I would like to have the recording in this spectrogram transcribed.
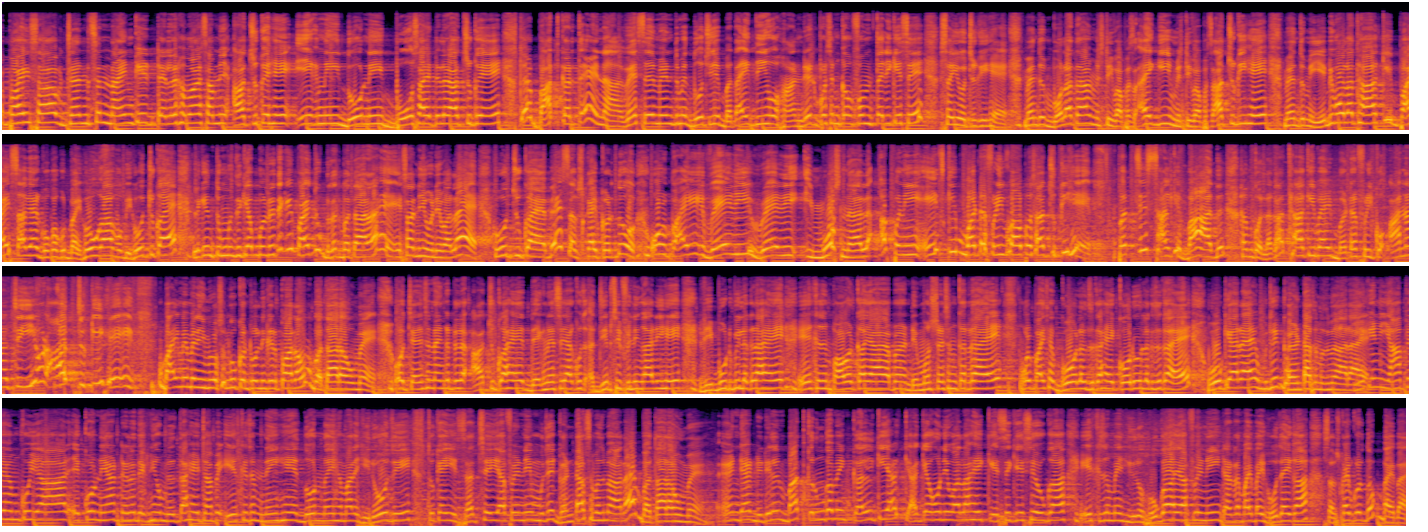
भाई साहब generation nine के ट्रेलर हमारे सामने आ चुके हैं। एक नहीं, दो नहीं, बहुत सारे ट्रेलर आ चुके हैं। तो यार, बात करते हैं ना। वैसे मैंने तुम्हें दो चीज़ें बताई थी, वो हंड्रेड परसेंट कन्फर्म तरीके से सही हो चुकी है। मैंने तुम्हें बोला था, मिस्टी वापस आएगी, मिस्टी वापस आ चुकी है। मैंने तुम्हें ये भी बोला था कि भाई साहब, यार गोका गुड बाई होगा, वो भी हो चुका है। लेकिन तुम मुझे क्या बोल रहे थे कि भाई, तू गलत बता रहा है, ऐसा नहीं होने वाला है। हो चुका है भाई सब्सक्राइब कर दो। और भाई वेरी वेरी इमोशनल अपनी एज की बटर बटर फ्री वापस आ चुकी है। 25 साल के बाद हमको लगा था कि भाई बटर फ्री को आना चाहिए और आ चुकी है। भाई, मैं मेरे इमोशन को कंट्रोल नहीं कर पा रहा हूँ, बता रहा हूँ मैं। और जेनसन नाइन का ट्रेलर आ चुका है। देखने से यार कुछ अजीब सी फीलिंग आ रही है। रिबूट भी लग रहा है। एक किस्म पावर का यार अपना डेमोन्स्ट्रेशन कर रहा है। और भाई साहब गो अलग जगह है कोरू अलग जगह है। वो क्या रहा है, मुझे घंटा समझ में आ रहा है। लेकिन यहाँ पे हमको यार एक और नया ट्रेलर देखने को मिलता है, जहाँ पे एक किस्म नहीं है, दो नए हमारे हीरोज है। तो क्या ये सच है या फिर नहीं? मुझे घंटा समझ में आ रहा है, बता रहा हूँ मैं। एंड यार डिटेल में बात करूँगा मैं कल की यार क्या क्या होने वाला है कैसे कैसे होगा एक किस्म में हीरो होगा या फिर नहीं, टाटा बाय बाय हो जाएगा। सब्सक्राइब कर दो बाय बाय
